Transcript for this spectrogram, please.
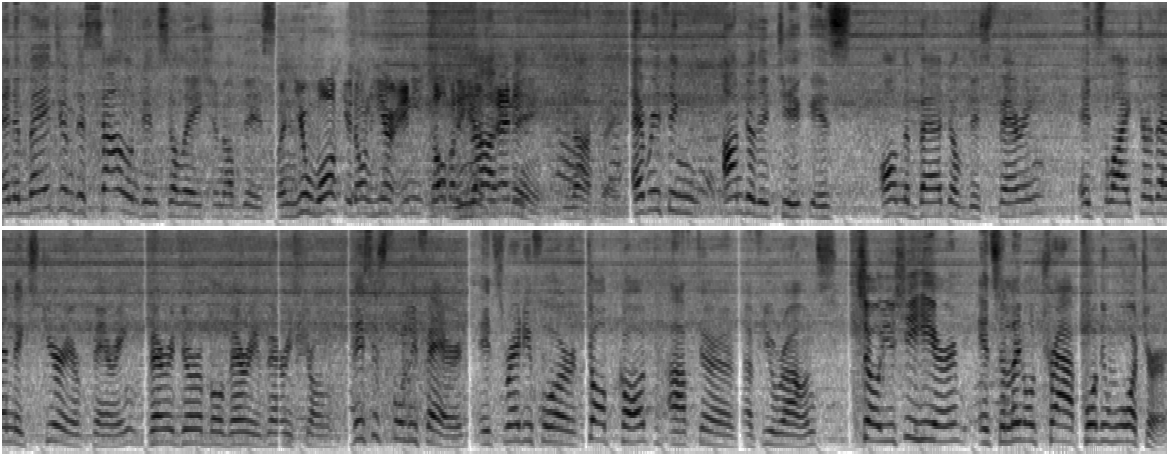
And imagine the sound insulation of this. When you walk, you don't hear any, nobody hears Nothing, any. nothing. Everything under the teak is on the bed of this fairing. It's lighter than the exterior fairing. Very durable, very, very strong. This is fully faired. It's ready for top coat after a few rounds. So you see here, it's a little trap for the water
